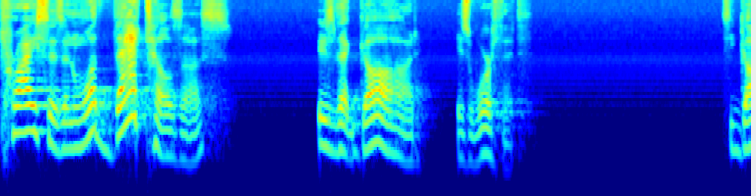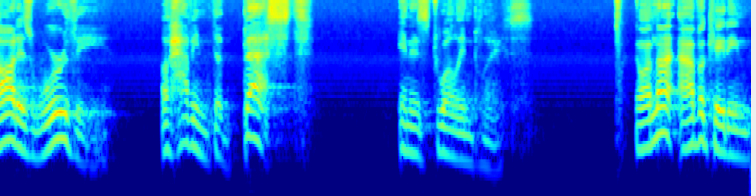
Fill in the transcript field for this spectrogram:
prices. And what that tells us is that God is worth it. See, God is worthy of having the best in his dwelling place. Now, I'm not advocating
